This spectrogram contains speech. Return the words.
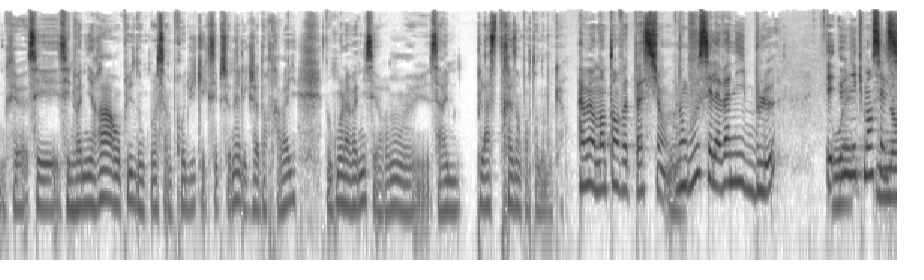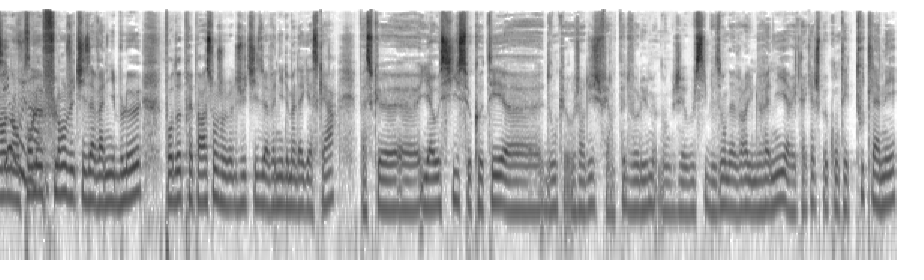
Donc euh, c'est c'est une vanille rare en plus, donc moi c'est un produit qui est exceptionnel et que j'adore travailler. Donc moi la vanille c'est vraiment euh, ça a une place très importante dans mon cœur. Ah oui, on entend votre passion. Ouais. Donc vous, c'est la vanille bleue. Et Ouais. uniquement celle-ci Non, non, vous pour en- le flan, j'utilise la vanille bleue. Pour d'autres préparations, j'utilise de la vanille de Madagascar parce que euh, il y a aussi ce côté. euh, donc aujourd'hui, je fais un peu de volume, donc j'ai aussi besoin d'avoir une vanille avec laquelle je peux compter toute l'année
